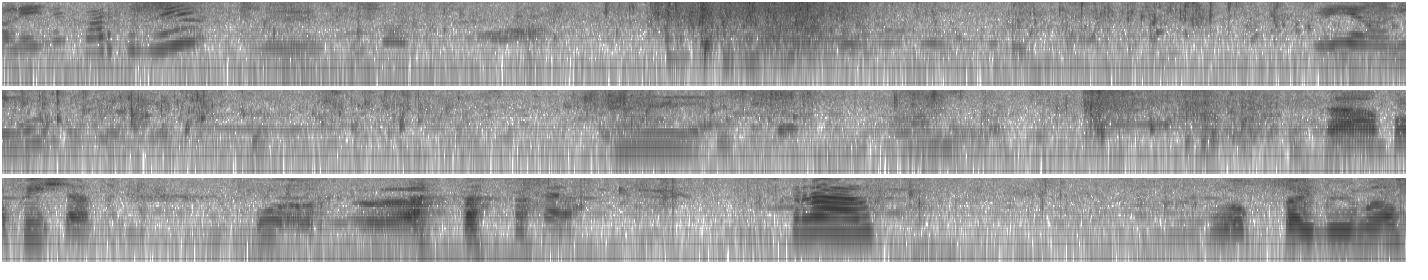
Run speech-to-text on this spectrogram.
Alleen een karper weer? Ja, ja, niet moe. Ja, voor vis dat. Groot. Hoppa, buurman.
